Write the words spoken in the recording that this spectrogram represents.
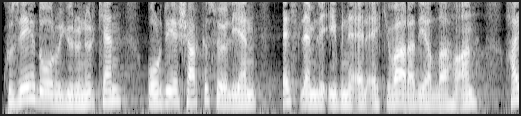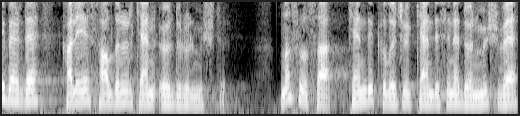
Kuzeye doğru yürünürken orduya şarkı söyleyen Eslemli İbni el-Ekva radıyallahu an Hayber'de kaleye saldırırken öldürülmüştü. Nasılsa kendi kılıcı kendisine dönmüş ve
